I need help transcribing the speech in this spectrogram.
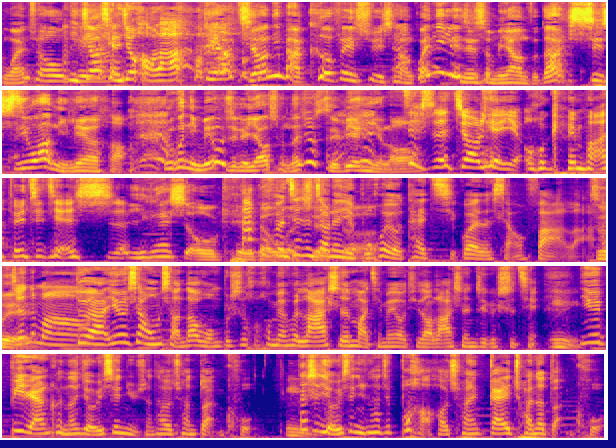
完全 OK，你交钱就好了。对啊，只要你把课费续上，管你练成什么样子，当然是希望你练好。如果你没有这个。要求那就随便你喽。健身教练也 OK 吗？对这件事应该是 OK 的。大部分健身教练也不会有太奇怪的想法啦。对，真的吗？对啊，因为像我们想到，我们不是后面会拉伸嘛？前面有提到拉伸这个事情。嗯，因为必然可能有一些女生她会穿短裤，但是有一些女生她就不好好穿该穿的短裤。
